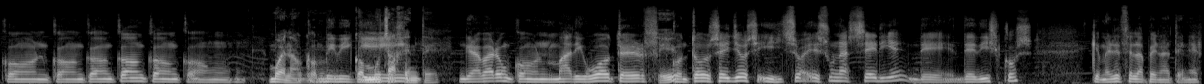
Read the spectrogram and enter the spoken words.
con con con con con con bueno con con mucha gente grabaron con Muddy Waters con todos ellos y es una serie de, de discos que merece la pena tener.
